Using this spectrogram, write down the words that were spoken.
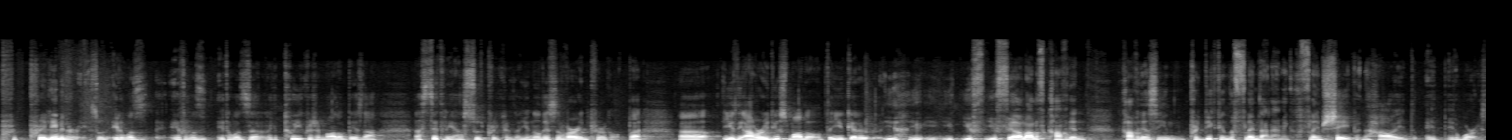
pre preliminary. So it was it was, it was uh, like a two equation model based on acetylene and soot precursor. You know, this is very empirical. But uh, using our reduced model, then you get a, you, you, you, you feel a lot of confidence, confidence in predicting the flame dynamics, flame shape, and how it, it, it works.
